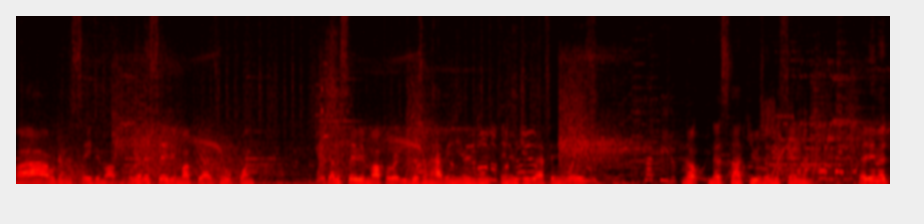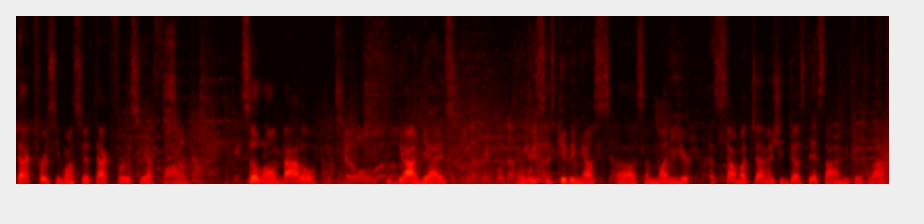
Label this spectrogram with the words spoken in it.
Ah, we're going to save him up. We're going to save him up, guys. No point. Gotta save him up already. Doesn't have any energy, energy left anyways. No, let's not use anything. Let him attack first. He wants to attack first. Yeah, fine. It's a long battle. Good God, guys. Yeah, Whis is giving us uh, some money here. Let's see how much damage he does this time because last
